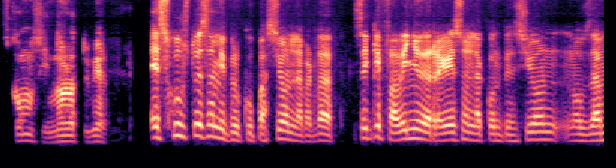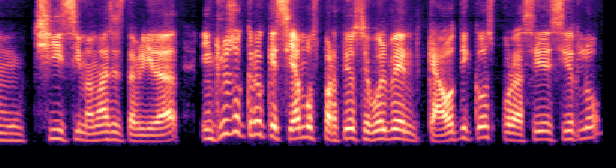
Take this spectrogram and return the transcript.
es como si no la tuviera. es justo esa mi preocupación, la verdad. Sé que Fabiño de regreso en la contención nos da muchísima más estabilidad. Incluso creo que si ambos partidos se vuelven caóticos, por así decirlo,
